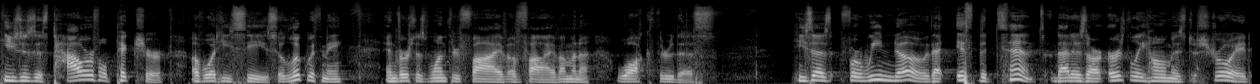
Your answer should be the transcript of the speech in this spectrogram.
He uses this powerful picture of what he sees. So look with me in verses 1 through 5 of 5. I'm going to walk through this. He says, For we know that if the tent, that is our earthly home, is destroyed,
